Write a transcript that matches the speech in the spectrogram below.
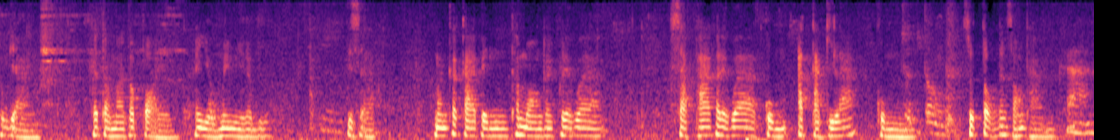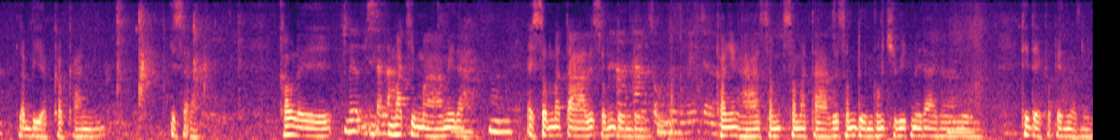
ทุกอย่าง แล้วต่อมาก็ปล่อยให้อยู่ไม่มีระเบียบ อิสระ มันก็กลายเป็นถ้ามองกันเขาเรียกว่าสัพพะเขาเรียกว่ากลุ่มอัตตกิระกลุ่มจุดตรงสุดโต่งทั้งสองทางค่ะระเบียบกับการอิสระเขาเลยเลือกอิสระมัชฌิมาไม่ได้อืมไอ้สมตาหรือสมดุลหาเลทางยสมดุลไม่เจอเขายังหาสมสมตาหรือสมดุลของชีวิตไม่ได้เท่านั้นเองที่เด็กก็เป็นแบบนี้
